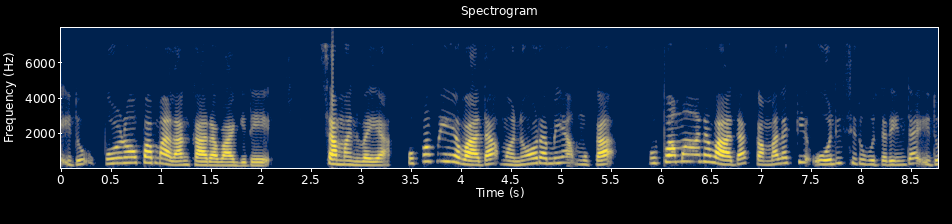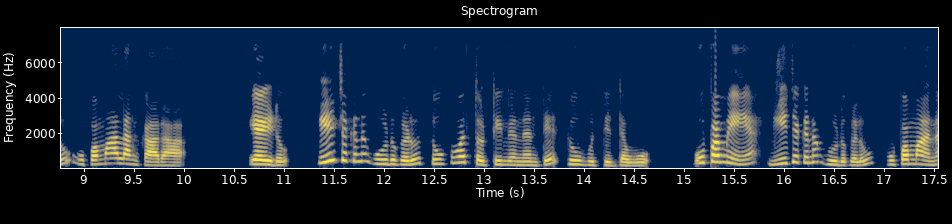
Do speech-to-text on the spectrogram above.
ಇದು ಪೂರ್ಣೋಪಮ ಅಲಂಕಾರವಾಗಿದೆ ಸಮನ್ವಯ, ಉಪಮೇಯವಾದ, ಮನೋರಮೆಯ ಮುಖ, ಉಪಮಾನವಾದ ಕಮಲಕ್ಕೆ ಹೋಲಿಸಿರುವುದರಿಂದ ಇದು ಉಪಮಾಲಂಕಾರ. ಎರಡು, ಕೀಚಕನ ಗೂಡುಗಳು ತೂಗುವ ತೊಟ್ಟಿಲಿನಂತೆ ತೂಗುತ್ತಿದ್ದವು. ಉಪಮೇಯ, ಗೀಜಕನ ಗೂಡುಗಳು, ಉಪಮಾನ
